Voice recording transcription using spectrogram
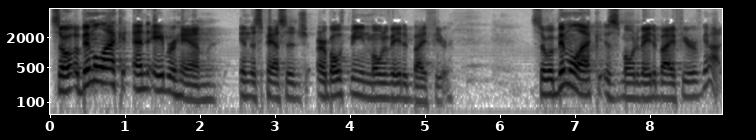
So Abimelech and Abraham in this passage are both being motivated by fear. So Abimelech is motivated by a fear of God.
